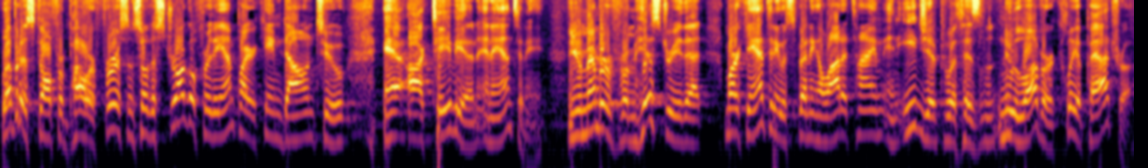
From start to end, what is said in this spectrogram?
Lepidus fell from power first, and so the struggle for the empire came down to uh, Octavian and Antony. You remember from history that Mark Antony was spending a lot of time in Egypt with his new lover, Cleopatra.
